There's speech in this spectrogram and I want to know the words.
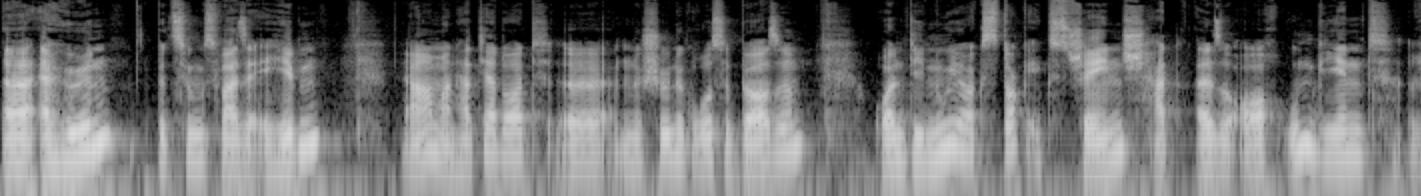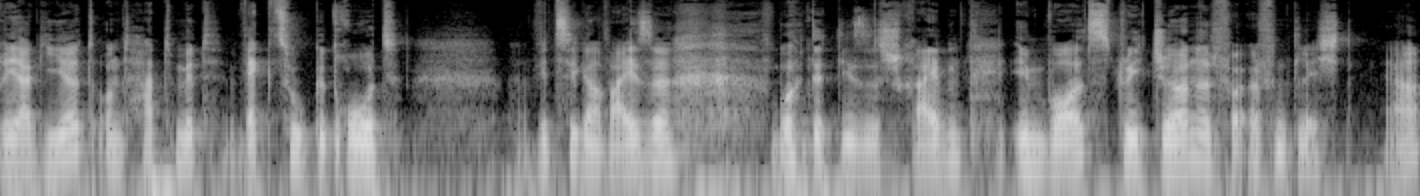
äh, erhöhen bzw. erheben. Ja, man hat ja dort äh, eine schöne große Börse und die New York Stock Exchange hat also auch umgehend reagiert und hat mit Wegzug gedroht. Witzigerweise wurde dieses Schreiben im Wall Street Journal veröffentlicht. Ja,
